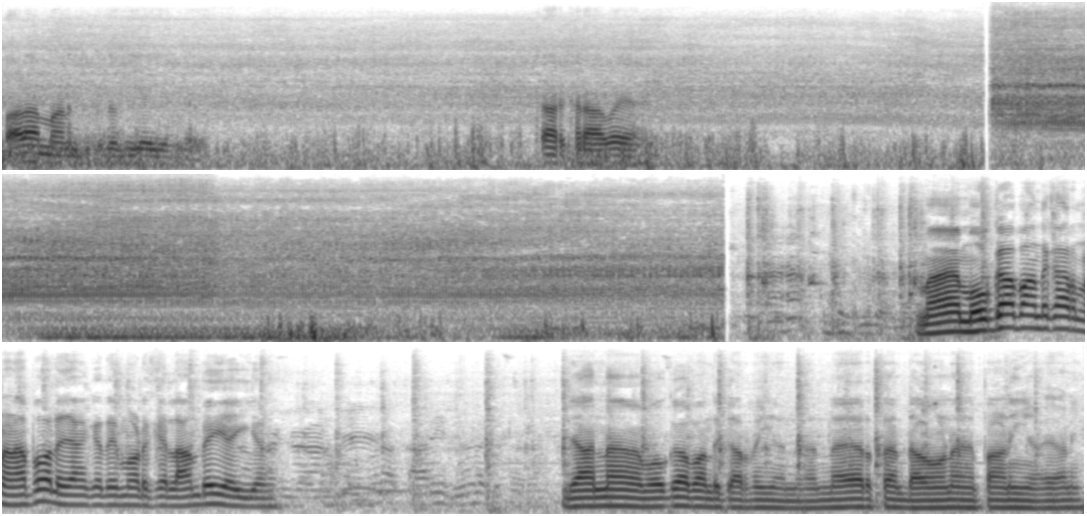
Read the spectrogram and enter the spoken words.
ਬਾਹਲਾ ਮਨ ਦੁਖੀ ਹੋਈ ਜਾਂਦਾ। ਘਰ ਖਰਾਬ ਹੋਇਆ। ਮੈਂ ਮੋਗਾ ਬੰਦ ਕਰਨਾ ਨਾ ਭੁੱਲ ਜਾ ਕਿਤੇ ਮੁੜ ਕੇ ਲਾਂਬੇ ਹੀ ਆਈ ਜਾਣ। ਜਾਨਾ ਮੈਂ ਮੋਗਾ ਬੰਦ ਕਰਨੀ ਜਾਨਾ ਨਹਿਰ ਤਾਂ ਡਾਉਣ ਹੈ ਪਾਣੀ ਆਇਆ ਨਹੀਂ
